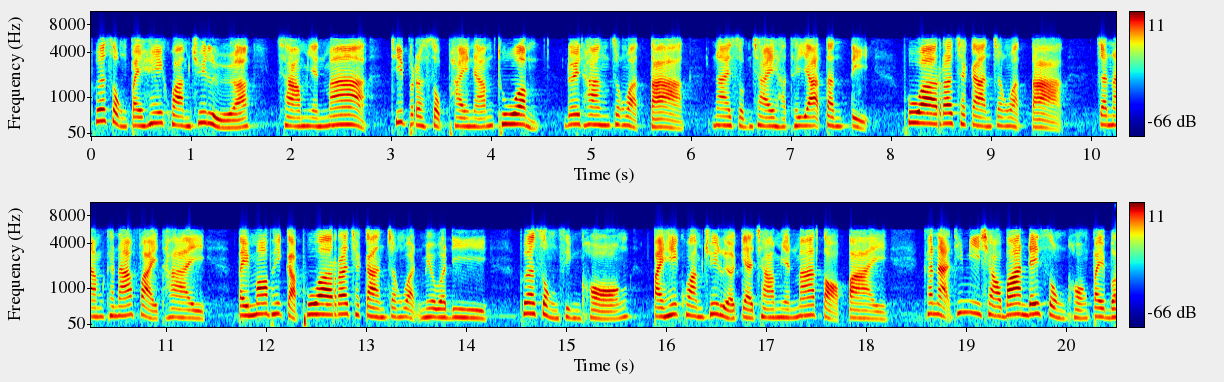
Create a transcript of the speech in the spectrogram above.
เพื่อส่งไปให้ความช่วยเหลือ ชาวเมียนมาที่ประสบภัยน้ำท่วม โดยทางจังหวัดตาก นายสมชัยหัตถยะตันติ ผู้ว่าราชการจังหวัดตาก จะนำคณะฝ่ายไทย ไปมอบให้กับผู้ว่าราชการจังหวัดเมียวดี เพื่อส่งสิ่งของไปให้ความช่วยเหลือแก่ชาวเมียนมาต่อไป ขณะที่มีชาวบ้านได้ส่งของไปบ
